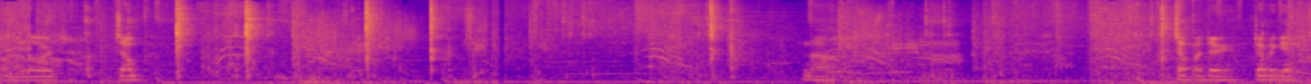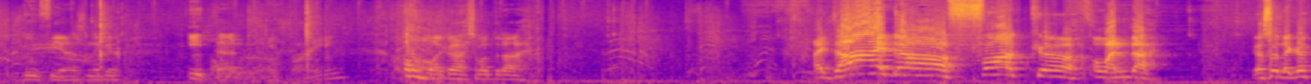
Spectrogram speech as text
Oh my lord. Jump. No. Jump I dare you. Jump again. Goofy ass nigga. Eat that. Oh, Only one frame? Oh my gosh, I'm about to die. I died! Uh, fuck! Uh, oh, I didn't die. Guess what, nigga?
